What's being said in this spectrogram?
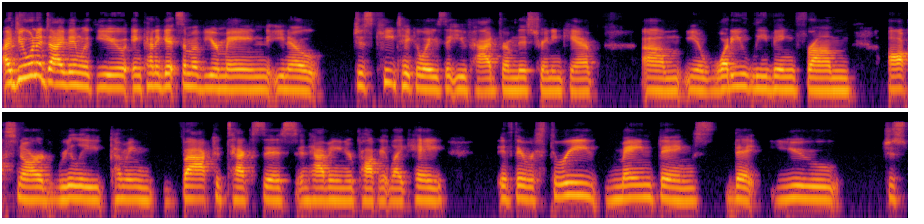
I do want to dive in with you and kind of get some of your main, you know, just key takeaways that you've had from this training camp. Um, you know, what are you leaving from Oxnard really coming back to Texas and having in your pocket like, hey, if there was three main things that you just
